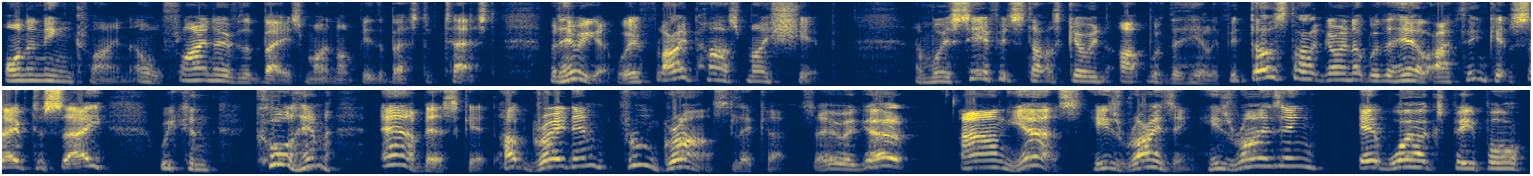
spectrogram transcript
on an incline. Oh, flying over the base might not be the best of test. But here we go. We'll fly past my ship. And we'll see if it starts going up with the hill. If it does start going up with the hill, I think it's safe to say we can call him Air Biscuit. Upgrade him from Grass Licker. So here we go. And yes, he's rising. He's rising it works, people.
